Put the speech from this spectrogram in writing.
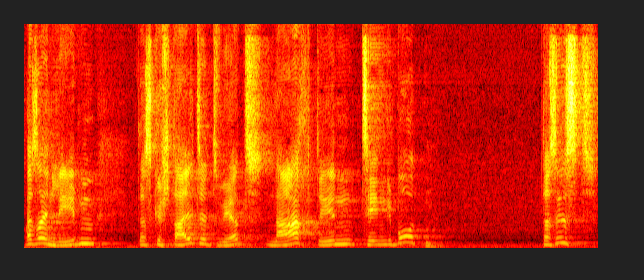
also ein Leben, das gestaltet wird nach den zehn Geboten. Das ist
